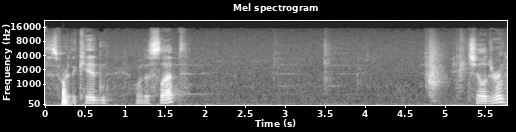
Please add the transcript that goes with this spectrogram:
This is where the kid would have slept. Children.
